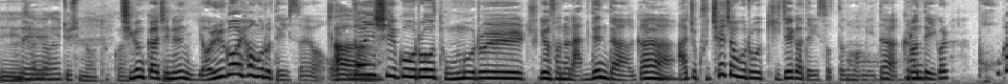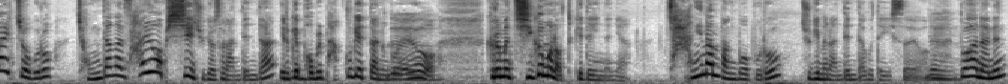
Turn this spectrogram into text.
예, 네. 설명해 주시면 어떨까요? 지금까지는 열거형으로 돼 있어요. 어떤 아. 식으로 동물을 죽여서는 안 된다가 음. 아주 구체적으로 기재가 돼 있었던 아. 겁니다. 그런데 이걸 포괄적으로 정당한 사유 없이 죽여서는 안 된다? 이렇게 음. 법을 바꾸겠다는 네. 거예요. 그러면 지금은 어떻게 돼 있느냐? 잔인한 방법으로 죽이면 안 된다고 돼 있어요. 네. 또 하나는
